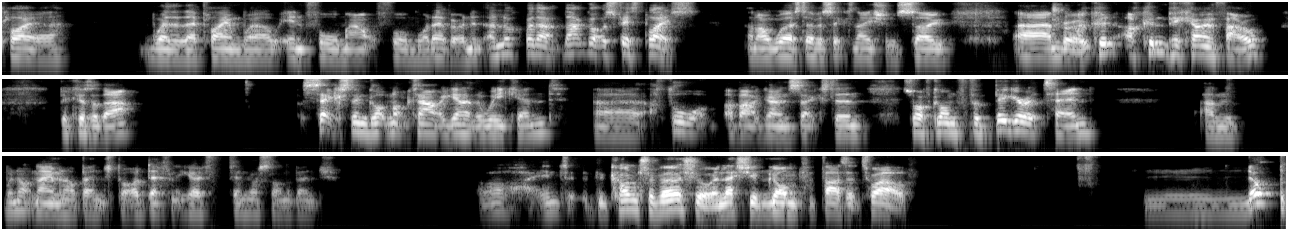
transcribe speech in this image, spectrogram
player, whether they're playing well, in form, out of form, whatever. And, and look where that, that got us fifth place and our worst ever Six Nations. So um, I, couldn't, I couldn't pick Owen Farrell because of that. Sexton got knocked out again at the weekend. Uh, I thought about going Sexton. So I've gone for Biggar at 10. And we're not naming our bench, but I'd definitely go Finn Russell on the bench. Oh, int- controversial. Unless you've Mm. gone for Faz at twelve. Nope.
